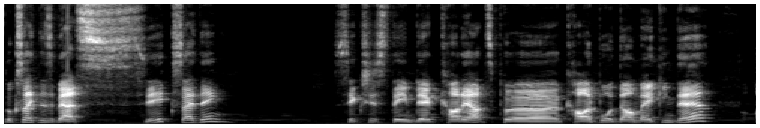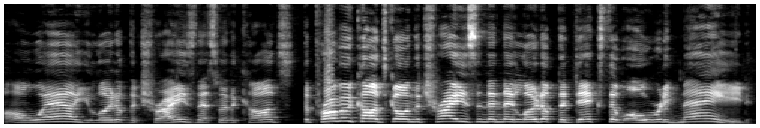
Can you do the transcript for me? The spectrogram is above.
Looks like there's about six, I think. Six just theme deck cutouts per cardboard they're making there. Oh wow, you load up the trays and that's where the cards... The promo cards go in the trays and then they load up the decks that were already made.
